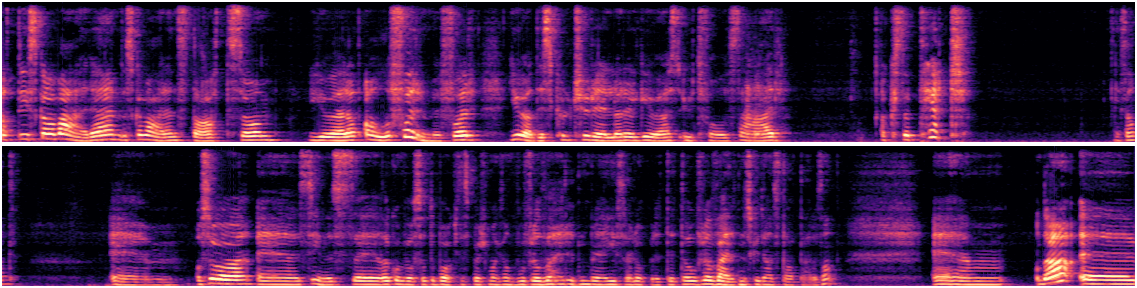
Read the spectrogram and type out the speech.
at de skal være, det skal være en stat som gjør at alle former for jødisk kulturell og religiøs utfoldelse er akseptert. Ikke sant? Um, og så eh, synes Da kommer vi også tilbake til spørsmålet hvorfor all verden ble Israel opprettet, og hvorfor all verden skulle de ha en stat der og sånn. Um, og da eh,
